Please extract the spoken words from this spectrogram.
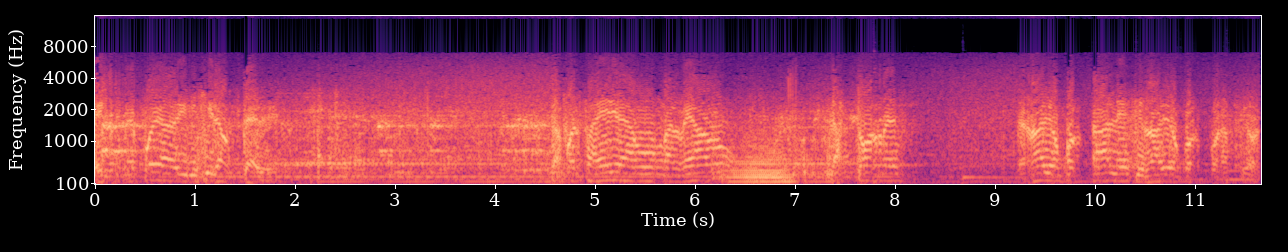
en que me pueda dirigir a ustedes. La Fuerza Aérea ha bombardeado las torres de Radio Portales y Radio Corporación.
